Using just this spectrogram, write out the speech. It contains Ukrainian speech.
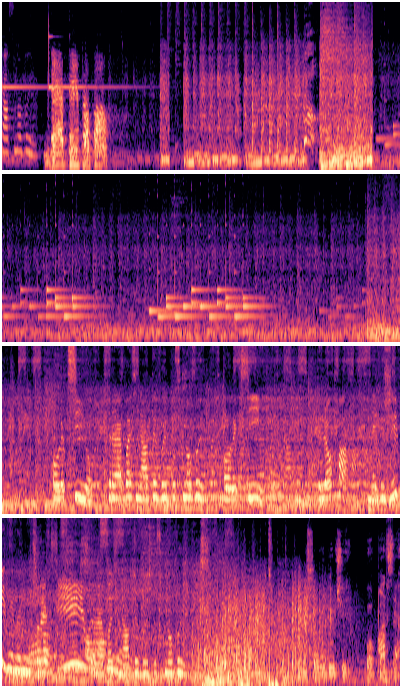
час новин. Де ти пропав? Олексію, треба зняти випуск новин. Олексій. Льоха, не біжи від неминучого. Олексію! Треба зняти випуск новин. Ведучий попався?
